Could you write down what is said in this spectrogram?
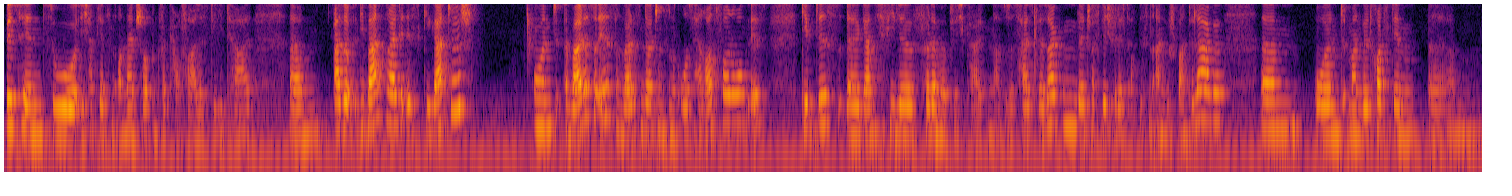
bis hin zu, ich habe jetzt einen Online-Shop und verkaufe alles digital. Ähm, also die Bandbreite ist gigantisch. Und weil das so ist und weil das in Deutschland so eine große Herausforderung ist, gibt es äh, ganz viele Fördermöglichkeiten. Also das heißt, wir sagten, wirtschaftlich vielleicht auch ein bisschen angespannte Lage ähm, und man will trotzdem ähm,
